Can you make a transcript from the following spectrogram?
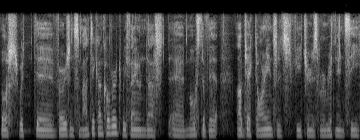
but with the version Symantec uncovered, we found that uh, most of the object-oriented features were written in C.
